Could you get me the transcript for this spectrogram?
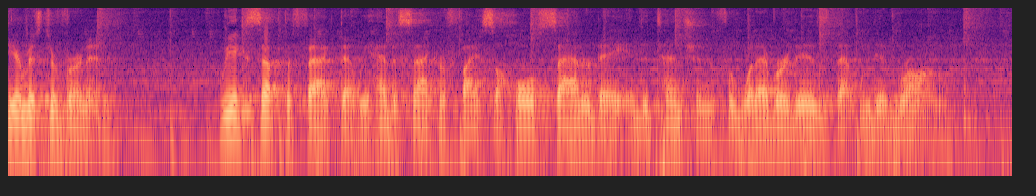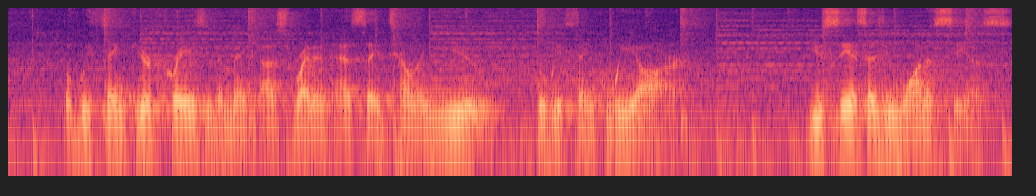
Dear Mr. Vernon, we accept the fact that we had to sacrifice a whole Saturday in detention for whatever it is that we did wrong. But we think you're crazy to make us write an essay telling you who we think we are. You see us as you want to see us,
